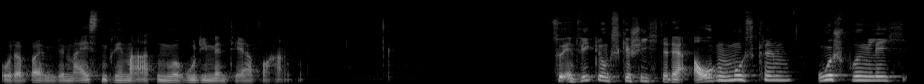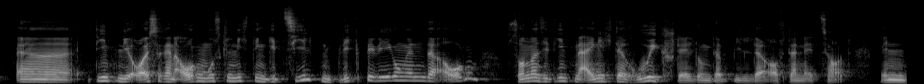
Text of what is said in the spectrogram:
oder bei den meisten Primaten nur rudimentär vorhanden. Zur Entwicklungsgeschichte der Augenmuskeln. Ursprünglich äh, dienten die äußeren Augenmuskeln nicht den gezielten Blickbewegungen der Augen, sondern sie dienten eigentlich der Ruhigstellung der Bilder auf der Netzhaut. Wenn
